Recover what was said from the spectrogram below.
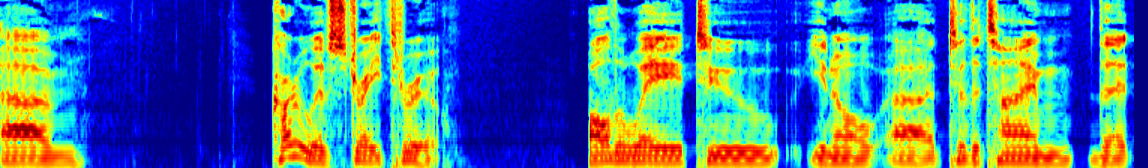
um, Carter lives straight through all the way to you know uh, to the time that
